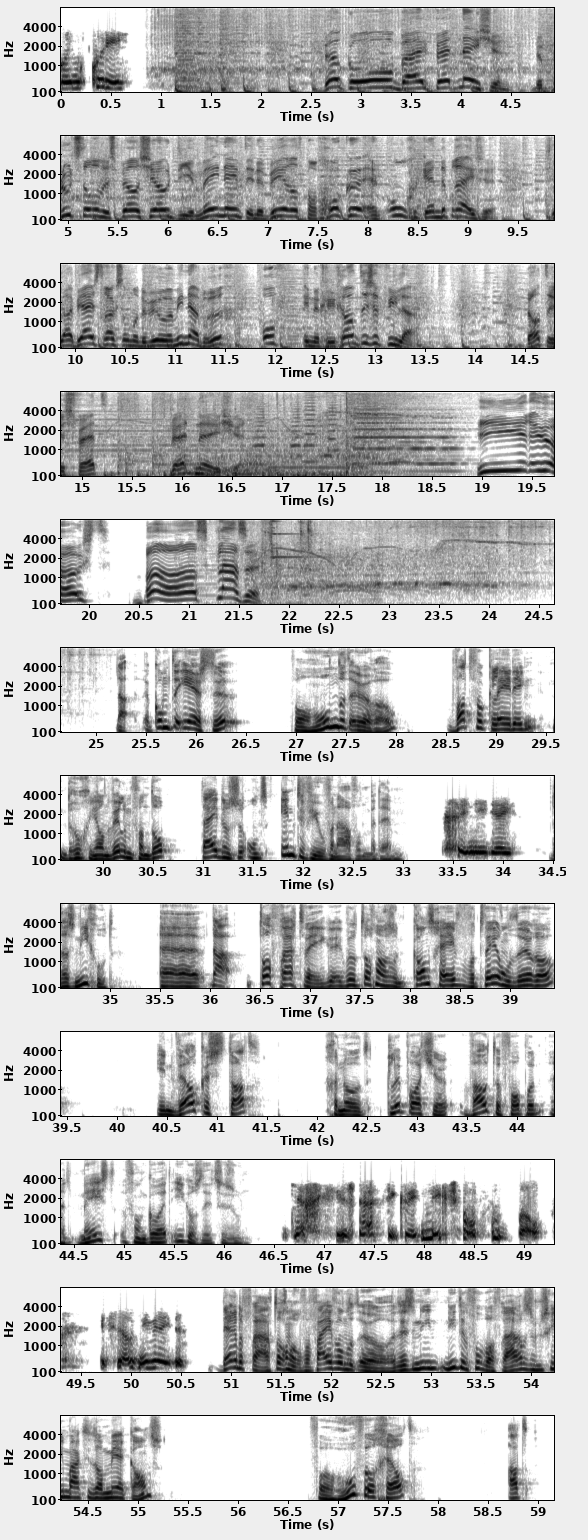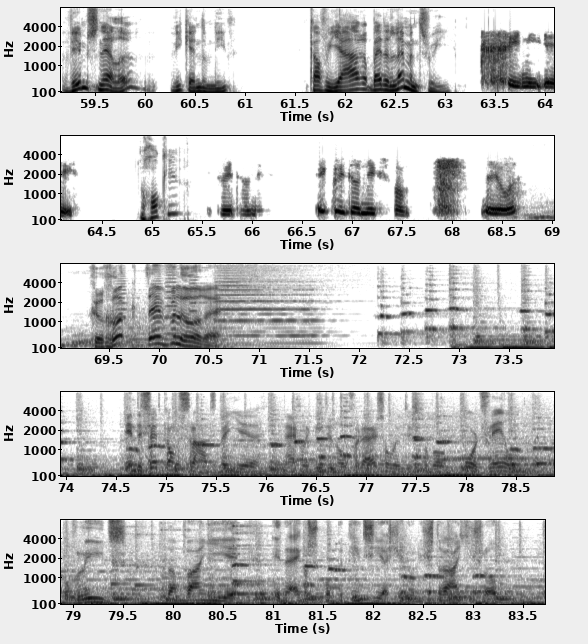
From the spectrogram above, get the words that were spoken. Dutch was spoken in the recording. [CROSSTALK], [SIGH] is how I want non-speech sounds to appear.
Hoi, Corrie. Welkom bij Fat Nation, de bloedstollende spelshow die je meeneemt in de wereld van gokken en ongekende prijzen. Slaap jij straks onder de Wilhelmina-brug of in een gigantische villa? Dat is vet. Fat Nation. Hier uw host, Bas Klaassen. Nou, dan komt de eerste voor 100 euro. Wat voor kleding droeg Jan-Willem van Dop tijdens ons interview vanavond met hem? Geen idee. Dat is niet goed. Eh, nou, toch vraag 2. Ik, ik wil toch nog eens een kans geven voor 200 euro. In welke stad genoot clubwatcher Wouter Foppen het meest van Go Ahead Eagles dit seizoen? Ja, [LAUGHS] ik weet niks van voetbal. Ik zou het niet weten. Derde vraag, toch nog voor 500 euro. Het is niet, niet een voetbalvraag, dus misschien maakt u dan meer kans. Voor hoeveel geld had Wim Snelle, wie kent hem niet, caviar bij de Lemon Tree? Geen idee. Een gokje? Ik weet er niks. Ik weet er niks van. Nee hoor. Gegokt en verloren. In de Vetkampstraat ben je eigenlijk niet in Overijssel. Het is gewoon Port Vale of Leeds. Dan baan je je in de Engelse competitie als je door die straatjes loopt.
